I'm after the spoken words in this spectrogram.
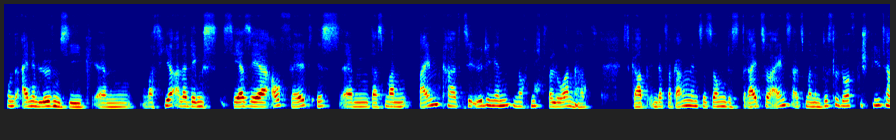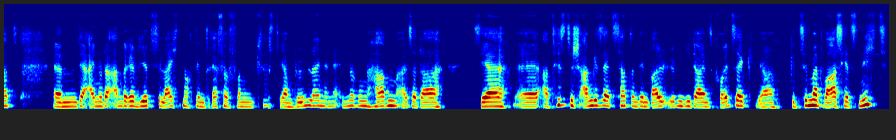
und einen Löwensieg. Ähm, was hier allerdings sehr, sehr auffällt, ist, ähm, dass man beim KfC Oedingen noch nicht verloren hat. Es gab in der vergangenen Saison das 3 zu 1, als man in Düsseldorf gespielt hat. Ähm, der ein oder andere wird vielleicht noch den Treffer von Christian Böhnlein in Erinnerung haben, als er da sehr äh, artistisch angesetzt hat und den Ball irgendwie da ins Kreuzeck, ja, gezimmert war es jetzt nicht,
